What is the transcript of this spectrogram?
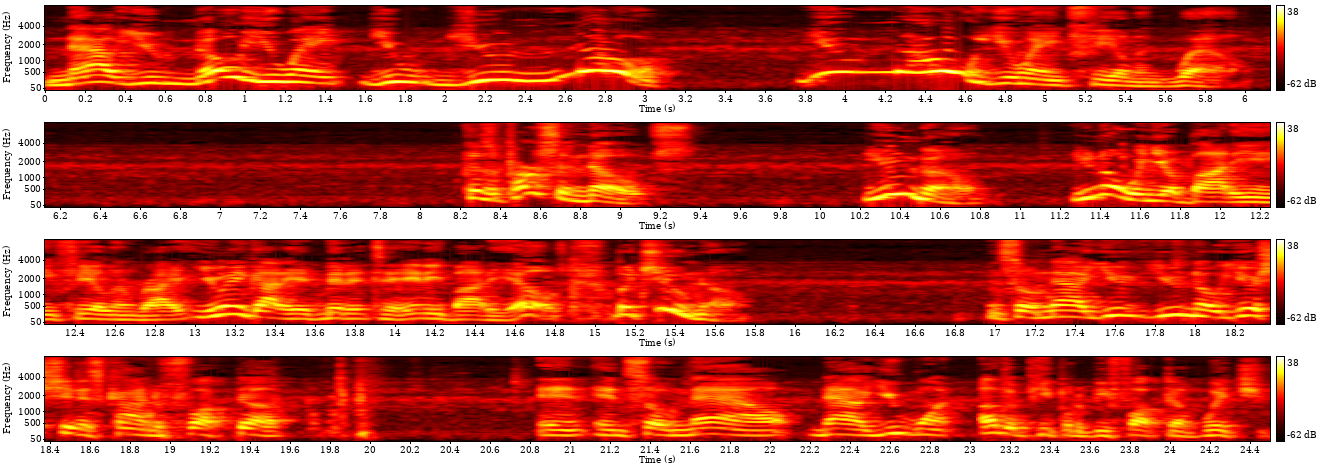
Now you know you ain't you you know you know you ain't feeling well because a person knows. You know. You know when your body ain't feeling right. You ain't got to admit it to anybody else, but you know. And so now you you know your shit is kind of fucked up. And and so now now you want other people to be fucked up with you.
